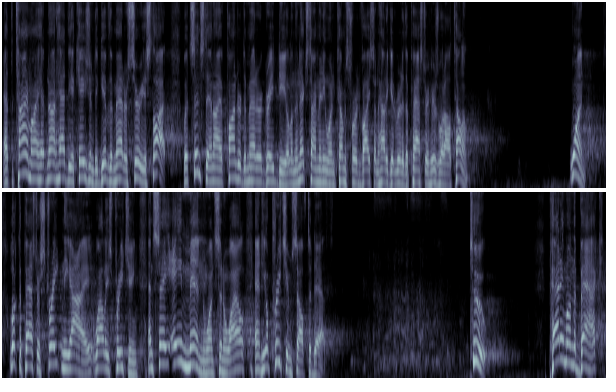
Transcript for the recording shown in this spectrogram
At the time, I had not had the occasion to give the matter serious thought, but since then I have pondered the matter a great deal, and the next time anyone comes for advice on how to get rid of the pastor, here's what I'll tell them. One, look the pastor straight in the eye while he's preaching and say amen once in a while, and he'll preach himself to death. Two, pat him on the back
